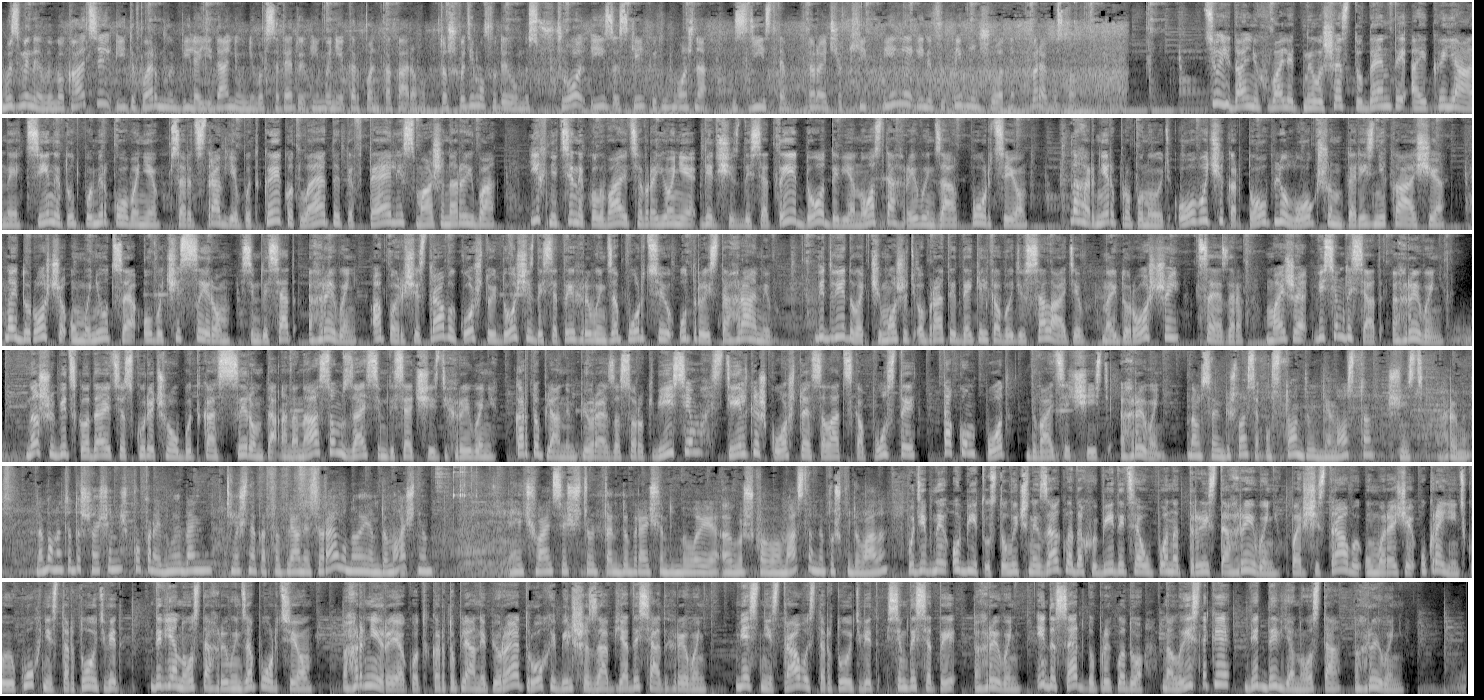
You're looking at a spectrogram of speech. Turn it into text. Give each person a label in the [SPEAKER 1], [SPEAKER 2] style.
[SPEAKER 1] Ми змінили локацію, і тепер ми біля їдальні університету імені Карпенка Карого. Тож ходімо, подивимось, що і за скільки тут можна з'їсти. До речі, вхід вільний і не потрібно жодних перепусків. Цю їдальню хвалять не лише студенти, а й кияни. Ціни тут помірковані. Серед страв є битки, котлети, тефтелі, смажена риба. Їхні ціни коливаються в районі від 60 до 90 гривень за порцію. На гарнір пропонують овочі, картоплю, локшин та різні каші. Найдорожче у меню це овочі з сиром 70 гривень. А перші страви коштують до 60 гривень за порцію у 300 грамів. Відвідувачі можуть обрати декілька видів салатів. Найдорожчий цезар майже 80 гривень. Наш обід складається з курячого битка з сиром та ананасом за 76 гривень, картопляним пюре за 48, стільки ж коштує салат з капусти та компот 26 гривень.
[SPEAKER 2] Нам все обійшлося у 196 гривень. Набагато дешевше, ніж попередній день. Смачне картопляне пюре, воно є домашнім. Відчувається, що так добре, що додали е, вершкового масла, не пошкодували.
[SPEAKER 1] Подібний обід у столичних закладах обійдеться у понад 300 гривень. Перші страви у мережі української кухні стартують від 90 гривень за порцію. Гарніри, як от картопляне пюре, трохи більше за 50 гривень. М'ясні страви стартують від 70 гривень. І десерт, до прикладу, налисники від 90 гривень.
